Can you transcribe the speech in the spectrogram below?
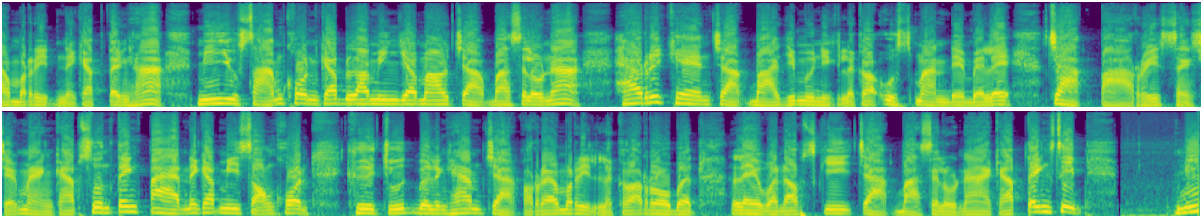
อัลมาดริดนะครับเต็ง 5 มีอยู่ 3 คนครับลามินยามาลจากบาร์เซโลนาแฮร์รี่เคนจากบาเยิมิวนิกแล้วก็อุสมานเดมเบเล่จากปารีสแซงต์แชร์แมงครับส่วนเต็ง8นะครับมี 2 คนคือจูดเบลลิงแฮมจากเรอัลมาดริดแล้วก็โรเบิร์ตเลวานอฟสกี้จากบาร์เซโลนาครับเต็ง10มี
